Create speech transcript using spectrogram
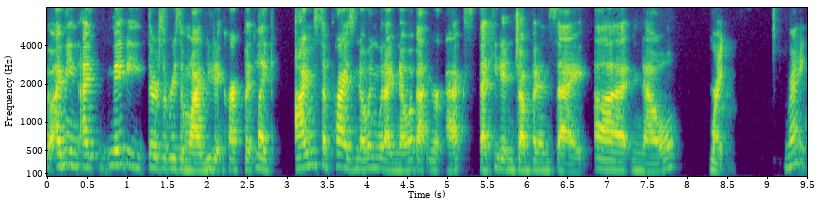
I mean, I maybe there's a reason why you didn't correct, but like I'm surprised knowing what I know about your ex that he didn't jump in and say, uh, no. Right. Right.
